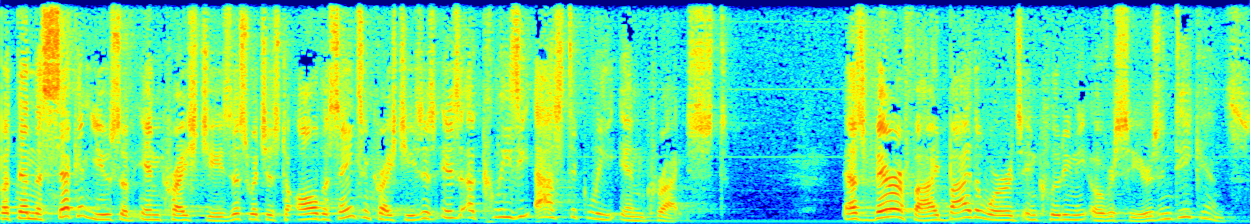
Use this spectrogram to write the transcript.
But then the second use of in Christ Jesus, which is to all the saints in Christ Jesus, is ecclesiastically in Christ. as verified by the words including the overseers and deacons.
